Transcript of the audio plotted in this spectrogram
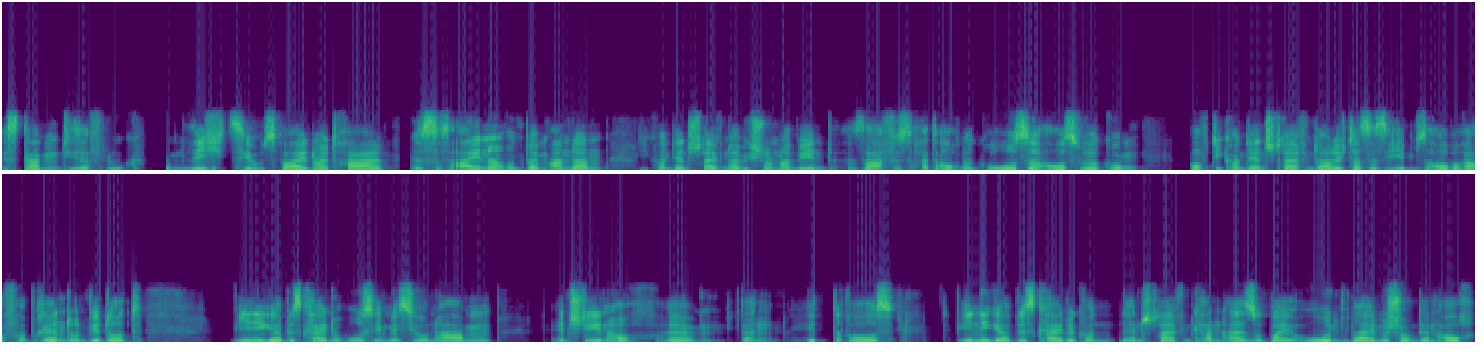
ist dann dieser Flug an sich CO2-neutral. Das ist das eine. Und beim anderen, die Kondensstreifen habe ich schon erwähnt, SAF hat auch eine große Auswirkung auf die Kondensstreifen, dadurch, dass es eben sauberer verbrennt und wir dort weniger bis keine Rußemissionen haben, entstehen auch ähm, dann hinten raus weniger bis keine Kondensstreifen, kann also bei hohen Beimischungen dann auch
